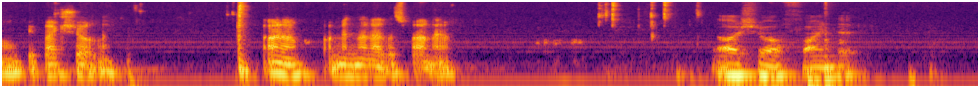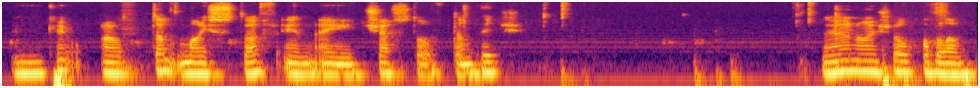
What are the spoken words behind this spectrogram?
I'll be back shortly. Oh no, I'm in the nether spot now. Oh, sure, I'll find it. Okay, I'll dump my stuff in a chest of dumpage. Then I shall hobble on.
